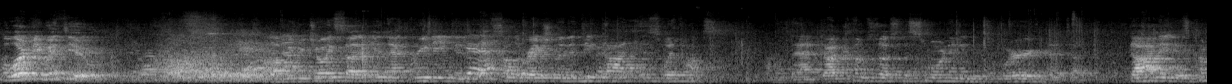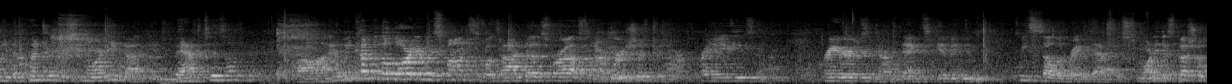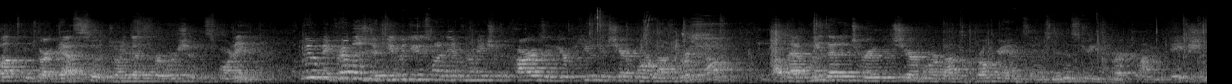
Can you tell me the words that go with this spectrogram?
The Lord be with you. Uh, we rejoice uh, in that greeting and Yeah. celebration that indeed God is with us. Uh, that God comes to us this morning in His Word. That uh, God is coming to Hunter this morning uh, in baptism. Uh, and we come to the Lord in response to what God does for us in our worship, in our praise, in our prayers, and our thanksgiving. And we celebrate that this morning. A special welcome to our guests who have joined us for worship this morning. We would be privileged if you would use one of the information cards in your pew to share more about yourself. Uh, that we then in turn can share more about the programs and ministries of our congregation.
